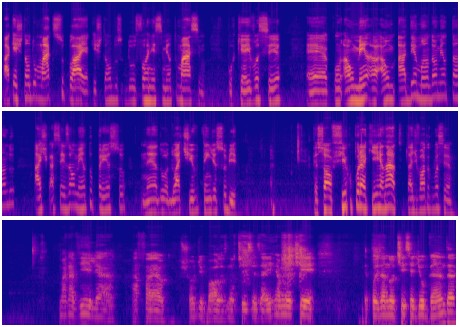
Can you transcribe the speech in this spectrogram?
a questão do max supply, a questão do, do fornecimento máximo, porque aí você, é, aumenta, a, demanda aumentando, a escassez aumenta, o preço né, do, do ativo tende a subir. Pessoal, fico por aqui. Renato, tá de volta com você. Maravilha, Rafael. Show de bola as notícias aí. Realmente depois da notícia de Uganda,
